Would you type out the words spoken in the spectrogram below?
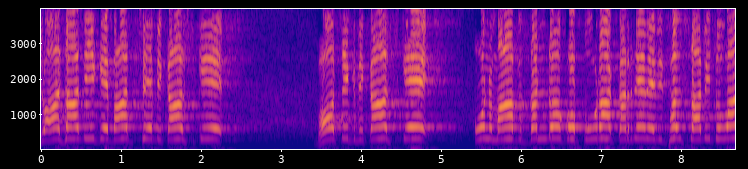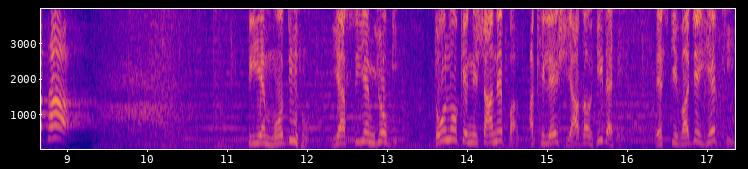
जो आज़ादी के बाद से विकास के, भौतिक विकास के उन मापदंडों को पूरा करने में विफल साबित हुआ था। पीएम मोदी हो या सीएम योगी, दोनों के निशाने पर अखिलेश यादव ही रहे। इसकी वजह ये थी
